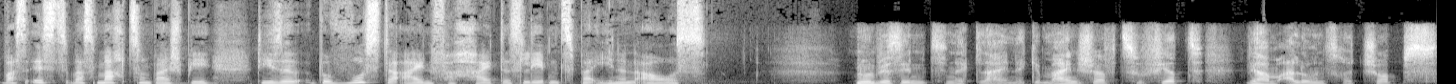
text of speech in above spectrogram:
was ist, was macht zum Beispiel diese bewusste Einfachheit des Lebens bei Ihnen aus? Nun, wir sind eine kleine Gemeinschaft zu viert. Wir haben alle unsere Jobs.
